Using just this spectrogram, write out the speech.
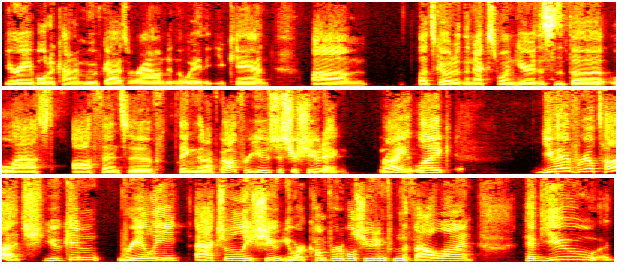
you're able to kind of move guys around in the way that you can. Um, let's go to the next one here. This is the last offensive thing that I've got for you is just your shooting, right? Like you have real touch. You can really actually shoot. You are comfortable shooting from the foul line. Have you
